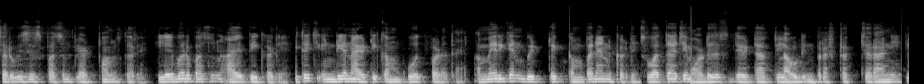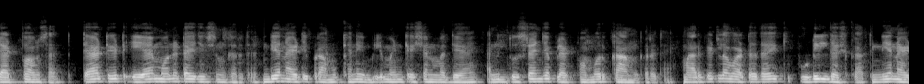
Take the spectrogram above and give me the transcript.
सर्व्हिसेस पासून प्लॅटफॉर्मकडे लेबरपासून आय पी कडे. इथेच इंडियन आय टी कमकुवत पडत आहे. अमेरिकन बिटटेक कंपन्यांकडे स्वतःचे मॉडेल्स डेटा क्लाउड इन्फ्रास्ट्रक्चर आणि प्लॅटफॉर्म्स आहेत. त्या थेट ए आय मॉनिटायझेशन करतात. इंडियन आय टी प्रामुख्याने इम्प्लिमेंटेशनमध्ये आहे आणि दुसऱ्यांच्या प्लॅटफॉर्मवर काम करत आहे. मार्केटला वाटत आहे की पुढील दशकात इंडियन आय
